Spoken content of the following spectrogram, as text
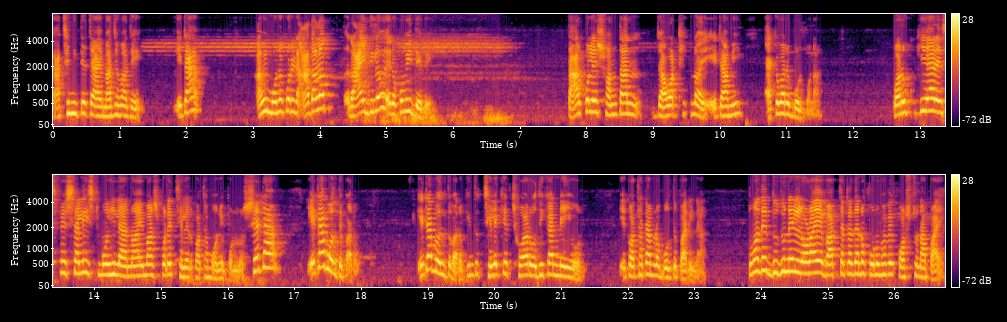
কাছে নিতে চায় মাঝে মাঝে, এটা আমি মনে করি না, আদালত রায় দিলেও এরকমই দেবে। তার কোলে সন্তান যাওয়া ঠিক নয়, এটা আমি একেবারে বলব না। পরকীয়ার স্পেশালিস্ট মহিলা নয় মাস পরে ছেলের কথা মনে পড়ল। সেটা, এটা বলতে পারো। এটা বলতে পারো, কিন্তু ছেলেকে ছোঁয়ার অধিকার নেই ওর। এ কথাটা আমরা বলতে পারি না। তোমাদের দুজনের লড়াইয়ে বাচ্চাটা যেন কোনোভাবে কষ্ট না পায়।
